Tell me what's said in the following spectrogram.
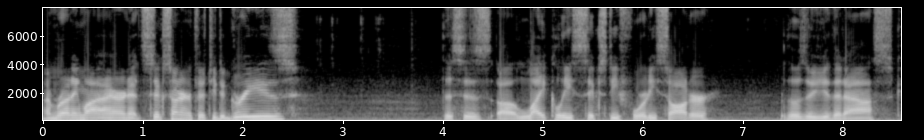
I'm running my iron at 650 degrees. This is uh, likely 60-40 solder, for those of you that ask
